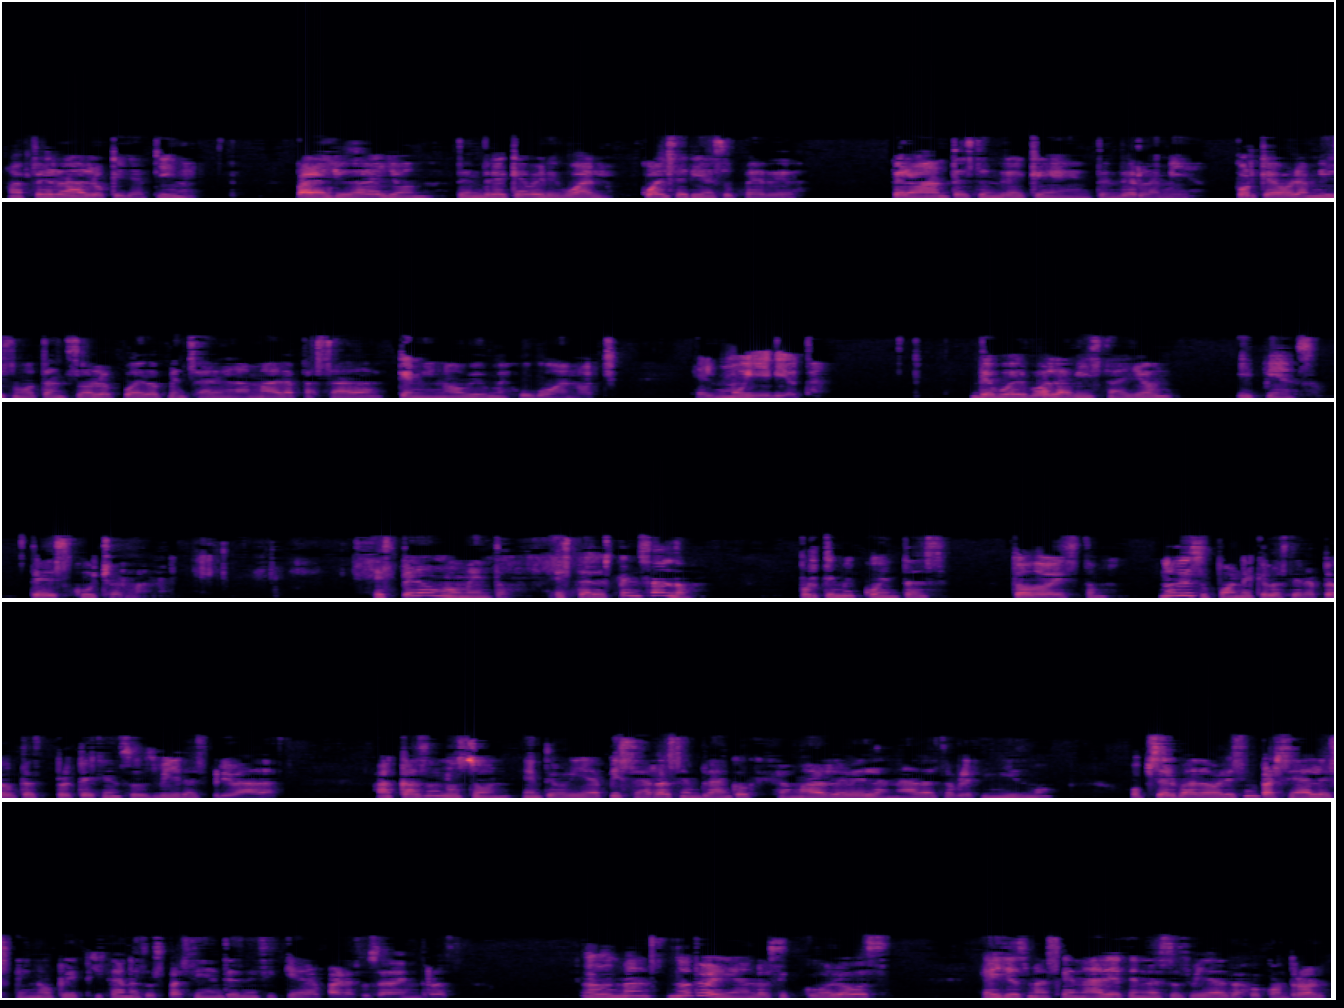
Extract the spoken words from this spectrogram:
aferra a lo que ya tiene. Para ayudar a John tendré que averiguar cuál sería su pérdida, pero antes tendré que entender la mía, porque ahora mismo tan solo puedo pensar en la mala pasada que mi novio me jugó anoche el muy idiota. Devuelvo la vista a John y pienso, te escucho, hermano. Espera un momento, estarás pensando, ¿por qué me cuentas todo esto? ¿No se supone que los terapeutas protegen sus vidas privadas? ¿Acaso no son, en teoría, pizarras en blanco que jamás revelan nada sobre sí mismo? ¿Observadores imparciales que no critican a sus pacientes ni siquiera para sus adentros? Además, ¿no deberían los psicólogos, ellos más que nadie, tener sus vidas bajo control?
